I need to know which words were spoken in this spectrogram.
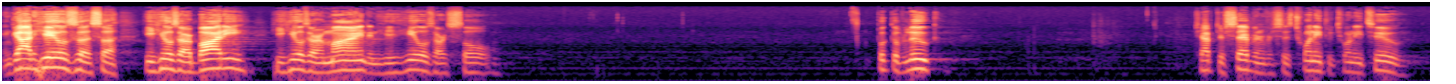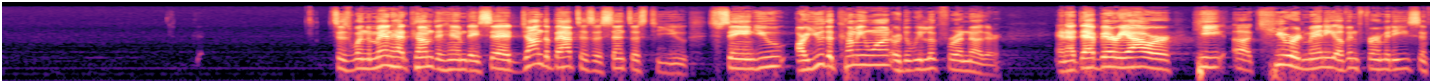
And God heals us. Uh, he heals our body, He heals our mind, and He heals our soul. Book of Luke, chapter 7, verses 20 through 22. It says, When the men had come to him, they said, John the Baptist has sent us to you, saying, you, Are you the coming one, or do we look for another? And at that very hour, he uh, cured many of infirmities and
